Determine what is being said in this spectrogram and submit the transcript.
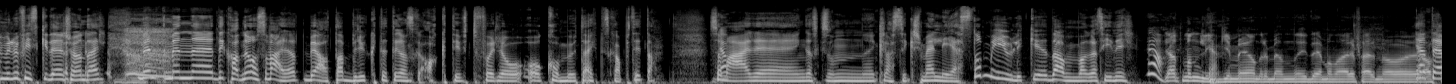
umulig å fiske i den sjøen der. Men, men eh, det kan jo også være at Beate har brukt dette ganske aktivt for å, å komme ut av ekteskapet sitt. da. Som Ja. er eh, en ganske sånn klassiker som jeg har lest om i ulike damemagasiner. Ja, At man ligger med andre menn idet man er i ferd med å Ja, at, det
